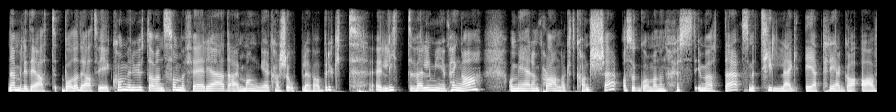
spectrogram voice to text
Nemlig det at både det at vi kommer ut av en sommerferie der mange kanskje opplever å ha brukt litt vel mye penger, og mer enn planlagt kanskje, og så går man en høst i møte som i tillegg er prega av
